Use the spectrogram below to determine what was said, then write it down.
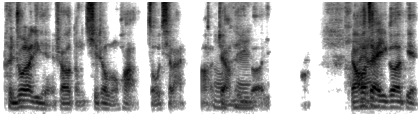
很重要的一点是要等汽车文化走起来啊这样的一个，然后再一个点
